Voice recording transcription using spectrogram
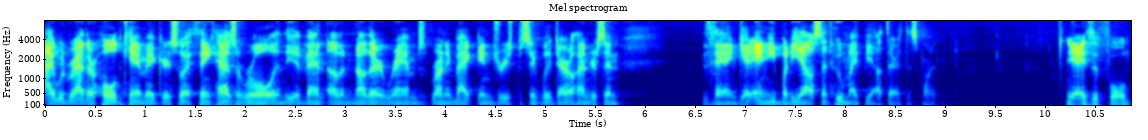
I would rather hold Cam Akers, who I think has a role in the event of another Rams running back injury, specifically Darrell Henderson, than get anybody else that who might be out there at this point. Yeah, it's a fold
